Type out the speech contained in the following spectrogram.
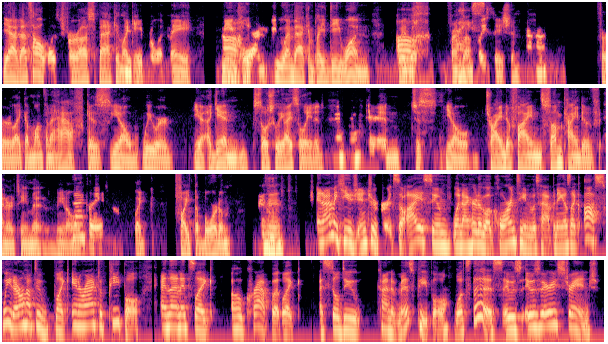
Yeah, that's how it was for us back in like April and May. Me and Oh, Corn, yeah. we went back and played D1 with Oh, friends nice. on PlayStation Uh-huh. for like a month and a half because you know we were yeah again socially isolated Mm-hmm. and just you know trying to find some kind of entertainment you know exactly. like fight the boredom Mhm. And I'm a huge introvert. So I assumed when I heard about quarantine was happening, I was like, ah, oh, sweet. I don't have to like interact with people. And then it's like, oh crap, but like I still do kind of miss people. What's this? It was it was very strange.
